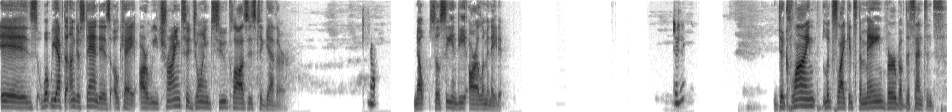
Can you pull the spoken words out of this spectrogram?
is what we have to understand is okay, are we trying to join two clauses together? No. Nope. So C and D are eliminated. Really? Decline looks like it's the main verb of the sentence.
